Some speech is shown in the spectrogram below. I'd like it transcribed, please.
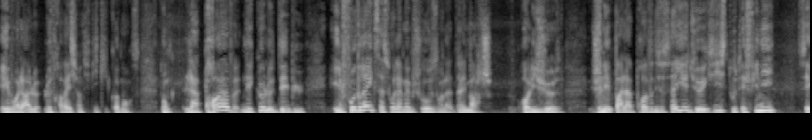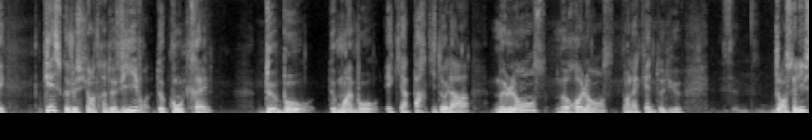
Et voilà le, travail scientifique qui commence. Donc la preuve n'est que le début. Et il faudrait que ça soit la même chose dans, dans les marches religieuses. Je n'ai pas la preuve de dire ça y est, Dieu existe, tout est fini. C'est qu'est-ce que je suis en train de vivre de concret, de beau, de moins beau, et qui à partir de là me lance, me relance dans la quête de Dieu dans ce livre,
